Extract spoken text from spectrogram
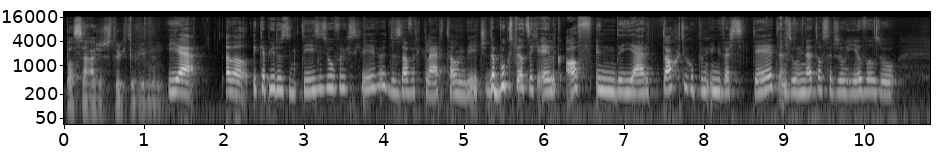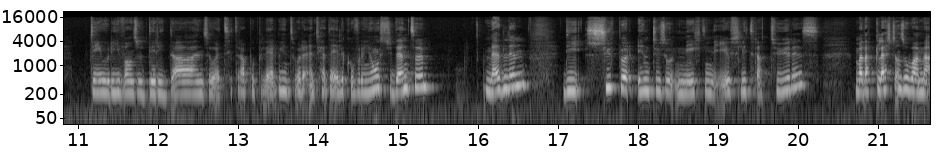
passages terug te vinden. Ja, ah, wel, ik heb hier dus een thesis over geschreven, dus dat verklaart al een beetje. Dat boek speelt zich eigenlijk af in de jaren tachtig op een universiteit. En zo net als er zo heel veel zo theorie van zo Derrida en zo, et cetera, populair begint te worden. En het gaat eigenlijk over een jonge studente, Madeline, die super into zo 19e eeuwse literatuur is. Maar dat clasht dan zo wat met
